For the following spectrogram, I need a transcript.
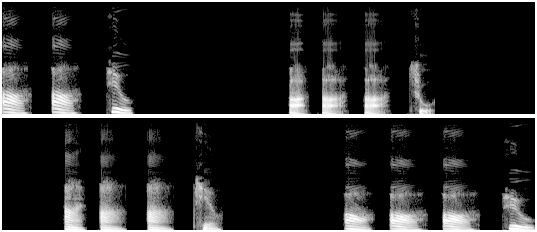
ah, ah, chew, ah ah ah two ah, ah, ah, chew, ah, ah, ah, two,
